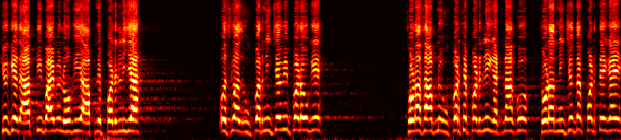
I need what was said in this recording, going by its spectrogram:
क्योंकि आपकी बाइबल होगी, आपने पढ़ लिया, उसके बाद ऊपर नीचे भी पढ़ोगे। थोड़ा सा आपने ऊपर से पढ़ ली घटना को, थोड़ा नीचे तक पढ़ते गए।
